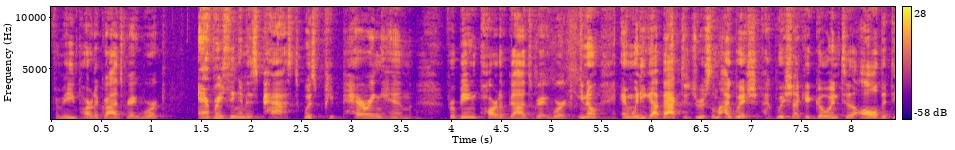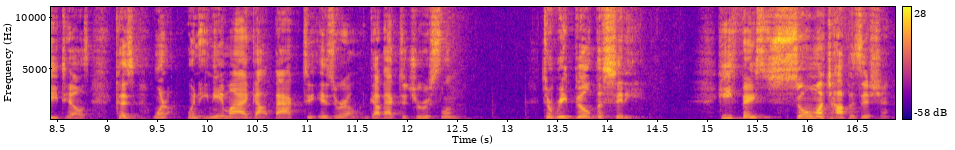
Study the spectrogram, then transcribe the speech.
from being part of God's great work everything in his past was preparing him for being part of God's great work. You know, and when he got back to Jerusalem, I wish, I wish I could go into all the details. Because when, when Nehemiah got back to Israel, got back to Jerusalem to rebuild the city, he faced so much opposition.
